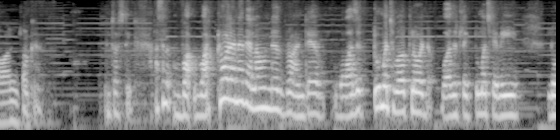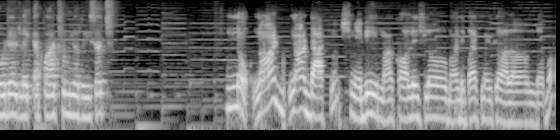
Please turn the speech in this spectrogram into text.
బాగుంటుంది ఇంట్రెస్టింగ్ అసలు వర్క్ లోడ్ అనేది ఎలా ఉండేది బ్రో అంటే was it too much workload was it like too much heavy loaded like apart from your research no not not that much maybe మా కాలేజ్లో మా డిపార్ట్మెంట్లో అలా ఉండేమో.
